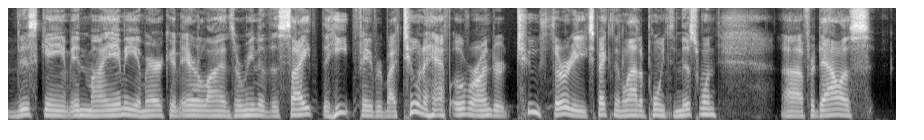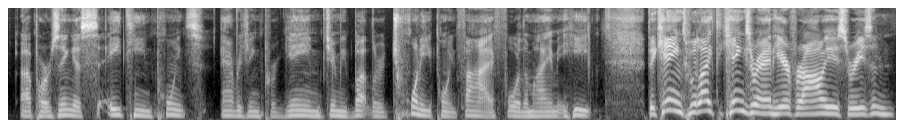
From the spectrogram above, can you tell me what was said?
This game in Miami, American Airlines Arena, the site. The Heat favored by two and a half over under 230. Expecting a lot of points in this one. Uh, for Dallas, uh, Porzingis 18 points averaging per game. Jimmy Butler 20.5 for the Miami Heat. The Kings, we like the Kings around here for obvious reason.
